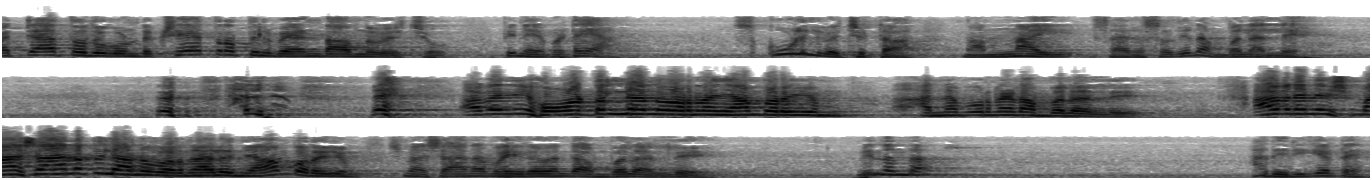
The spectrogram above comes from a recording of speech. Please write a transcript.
പറ്റാത്തത് കൊണ്ട് ക്ഷേത്രത്തിൽ വേണ്ടാന്ന് വെച്ചു. പിന്നെ എവിടെയാ? സ്കൂളിൽ വെച്ചിട്ടാ. നന്നായി. സരസ്വതിയുടെ അമ്പലല്ലേ? അവൻ ഈ ഹോട്ടലിലാന്ന് പറഞ്ഞാൽ ഞാൻ പറയും അന്നപൂർണയുടെ അമ്പലല്ലേ? അവനെന്നെ ശ്മശാനത്തിലാന്ന് പറഞ്ഞാൽ ഞാൻ പറയും ശ്മശാന ഭൈരവന്റെ അമ്പലല്ലേ? പിന്നെന്താ? അതിരിക്കട്ടെ.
